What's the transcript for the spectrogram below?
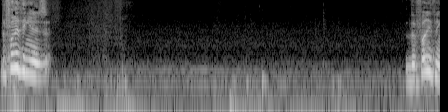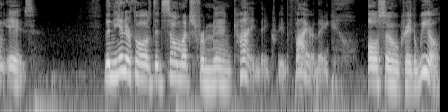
The funny thing is, the funny thing is, the Neanderthals did so much for mankind. They created the fire, they also created the wheel.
